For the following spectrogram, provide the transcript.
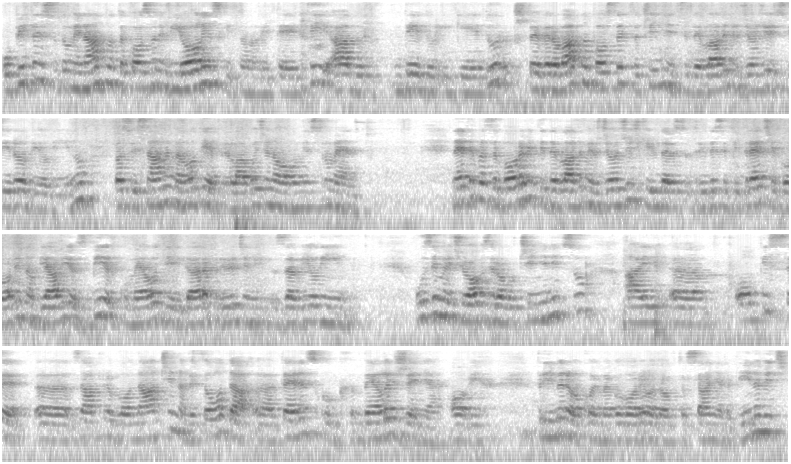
U pitanju su dominantno takozvani violinski tonaliteti, A-dur, D-dur i G-dur, što je verovatno posledica činjenice da je Vladimir Đorđević svirao violinu, pa su i same melodije prilagođene ovom instrumentu. Ne treba zaboraviti da je Vladimir Đorđević 1933. godine objavio zbirku melodije igara priređenih za violinu. Uzimajući u obzir ovu činjenicu, a i e, opise e, zapravo načina, metoda e, terenskog beleženja ovih primjera o kojima je govorila dr. Sanja Radinović,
